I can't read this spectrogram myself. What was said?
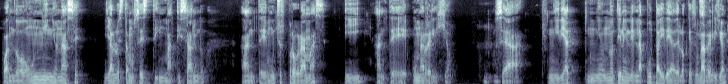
cuando un niño nace, ya lo estamos estigmatizando ante muchos programas y ante una religión. O sea, pues, ni idea, no tienen ni la puta idea de lo que es una religión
